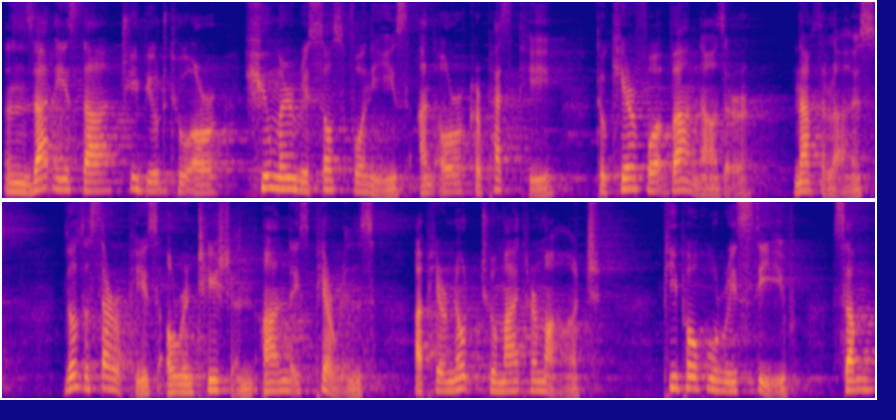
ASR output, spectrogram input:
and that is a tribute to our human resourcefulness and our capacity to care for one another. Nevertheless, though the therapist's orientation and experience appear not to matter much, people who receive some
